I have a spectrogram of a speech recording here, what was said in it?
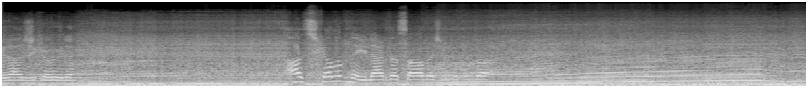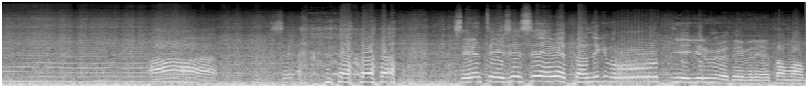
Birazcık öyle. Az çıkalım da ileride sağda şimdi burada. Aa. se- Senin TC'si evet bendeki gibi rrrt diye girmiyor devreye tamam.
